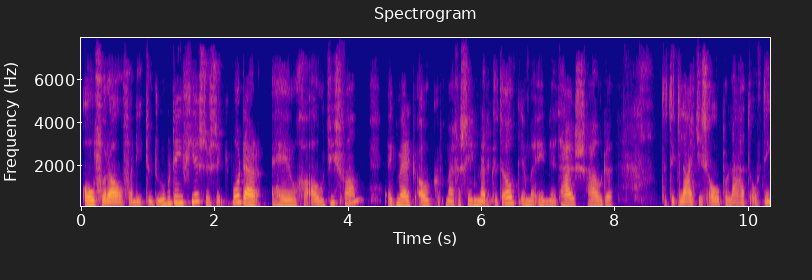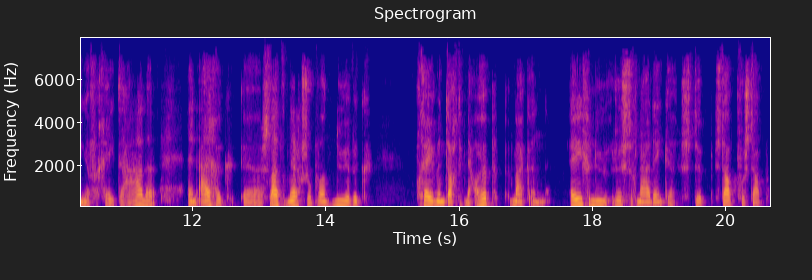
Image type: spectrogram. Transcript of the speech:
overal van die to-do-briefjes. Dus ik word daar heel chaotisch van. Ik merk ook, mijn gezin merkt het ook in, in het huishouden, dat ik laadjes openlaat of dingen vergeet te halen. En eigenlijk uh, slaat het nergens op, want nu heb ik, op een gegeven moment dacht ik, nou hup, maak een, even nu rustig nadenken, stap voor stap.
